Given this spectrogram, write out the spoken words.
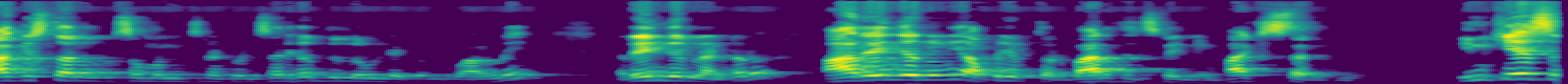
పాకిస్తాన్కు సంబంధించినటువంటి సరిహద్దుల్లో ఉండేటువంటి వాళ్ళని రేంజర్లు అంటారు. ఆ రేంజర్లని అప్పచెప్తారు భారత సైన్యం పాకిస్తాన్కి. ఇన్ కేసు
